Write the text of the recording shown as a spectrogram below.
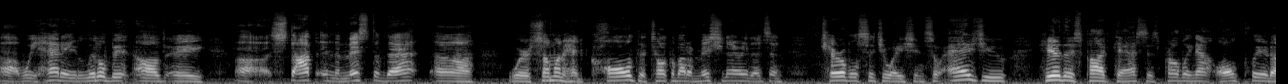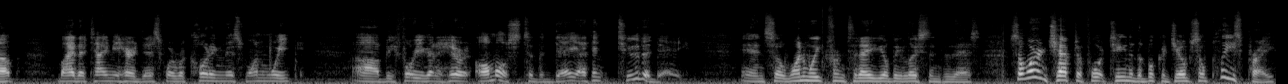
uh, we had a little bit of a uh, stop in the midst of that uh, where someone had called to talk about a missionary that's in terrible situation. So as you hear this podcast, it's probably not all cleared up by the time you heard this. We're recording this one week uh, before you're going to hear it almost to the day, I think to the day and so one week from today, you'll be listening to this. So we're in chapter 14 of the book of Job. So please pray.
